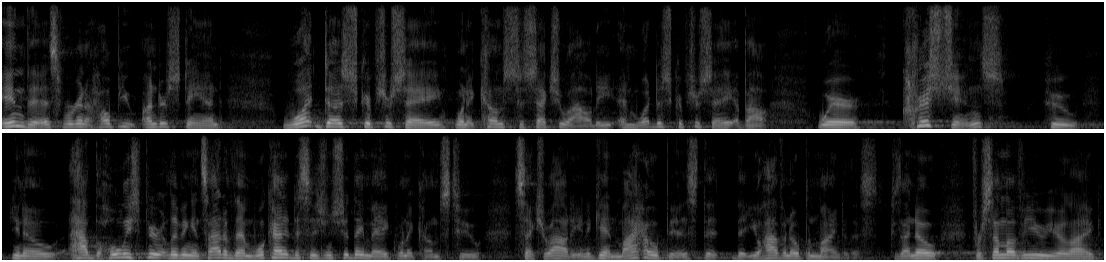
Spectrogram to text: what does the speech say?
In this, we're going to help you understand what does Scripture say when it comes to sexuality, and what does Scripture say about where Christians who you know have the Holy Spirit living inside of them, what kind of decisions should they make when it comes to sexuality? And again, my hope is that, that you'll have an open mind to this. Because I know for some of you, you're like,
